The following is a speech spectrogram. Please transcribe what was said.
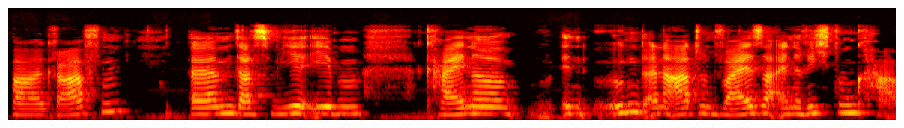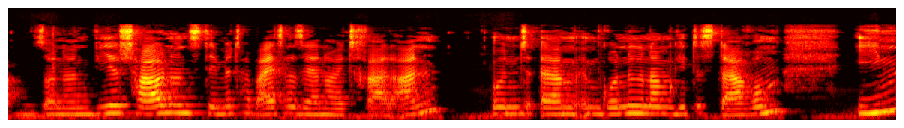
Paragraphen, ähm, dass wir eben keine in irgendeiner Art und Weise eine Richtung haben, sondern wir schauen uns den Mitarbeiter sehr neutral an. Und ähm, im Grunde genommen geht es darum, ihn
